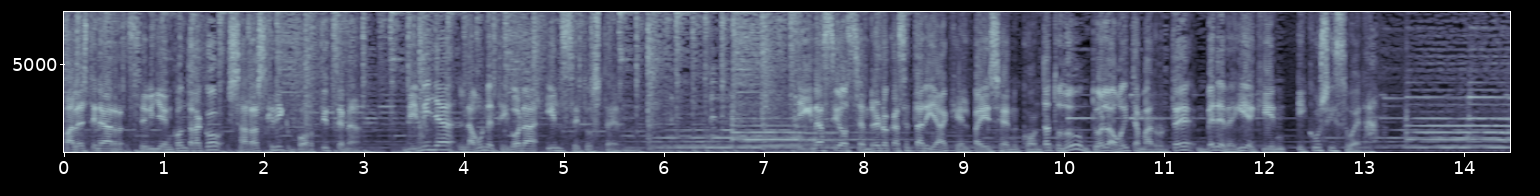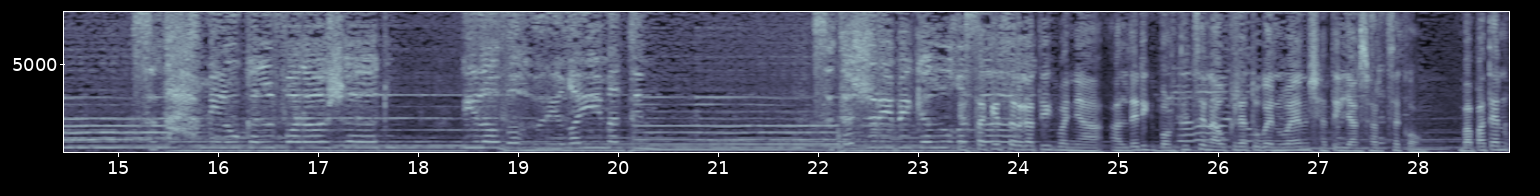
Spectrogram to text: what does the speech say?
Palestinar zibilen kontrako sarraskirik bortitzena. 2000 lagunetik gora hil zituzten. Ignacio Zembrero kazetariak El Paisen kontatu du duela hogeita mar urte bere begiekin ikusi zuena. ستحملك الفراشات إلى ظهر غيمة ستجري بك Ez dakit zergatik, baina alderik bortitzen aukeratu genuen xatilan sartzeko. Bapatean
